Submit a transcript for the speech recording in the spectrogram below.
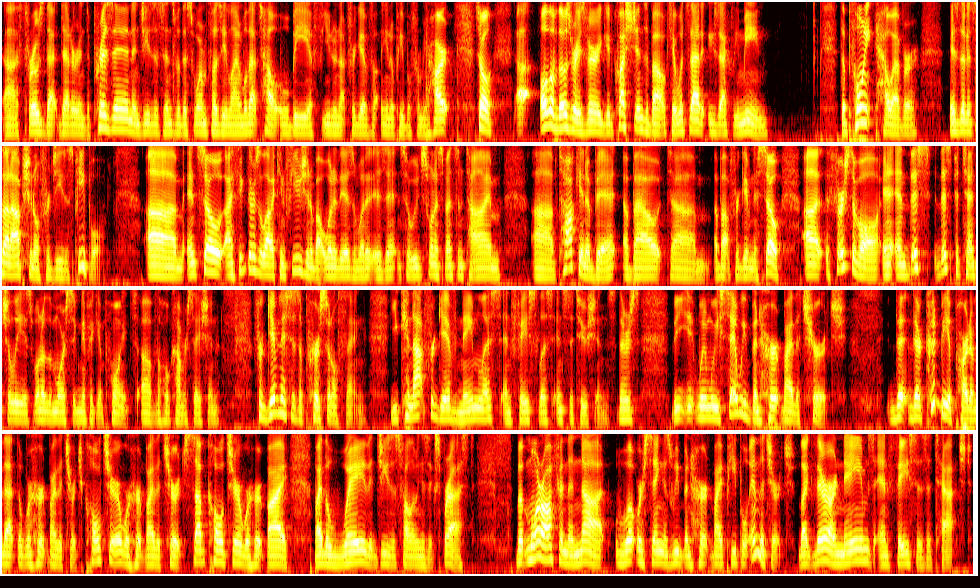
Uh, throws that debtor into prison, and Jesus ends with this warm, fuzzy line. Well, that's how it will be if you do not forgive, you know, people from your heart. So, uh, all of those raise very good questions about okay, what's that exactly mean? The point, however, is that it's not optional for Jesus people. Um, and so I think there's a lot of confusion about what it is and what it isn't. And so we just want to spend some time uh, talking a bit about um, about forgiveness. So uh, first of all, and, and this this potentially is one of the more significant points of the whole conversation. Forgiveness is a personal thing. You cannot forgive nameless and faceless institutions. There's the when we say we've been hurt by the church the, there could be a part of that that we're hurt by the church culture, we're hurt by the church subculture, we're hurt by by the way that Jesus following is expressed. But more often than not, what we're saying is we've been hurt by people in the church. Like there are names and faces attached.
